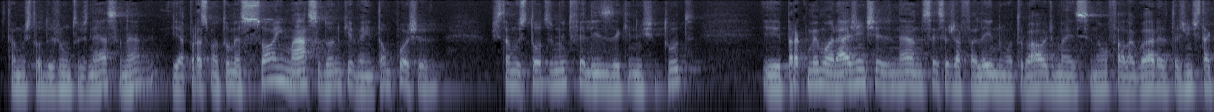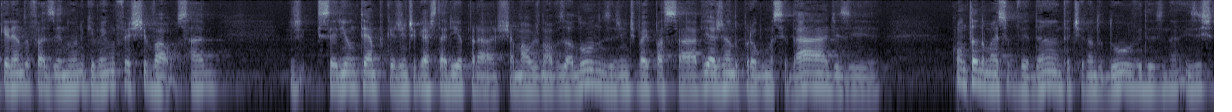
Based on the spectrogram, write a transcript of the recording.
estamos todos juntos nessa, né? E a próxima turma é só em março do ano que vem. Então, poxa, Estamos todos muito felizes aqui no Instituto. E para comemorar, a gente, né, não sei se eu já falei no outro áudio, mas se não falo agora, a gente está querendo fazer no ano que vem um festival, sabe? Que seria um tempo que a gente gastaria para chamar os novos alunos. A gente vai passar viajando por algumas cidades e contando mais sobre Vedanta, tirando dúvidas. Né? Existe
